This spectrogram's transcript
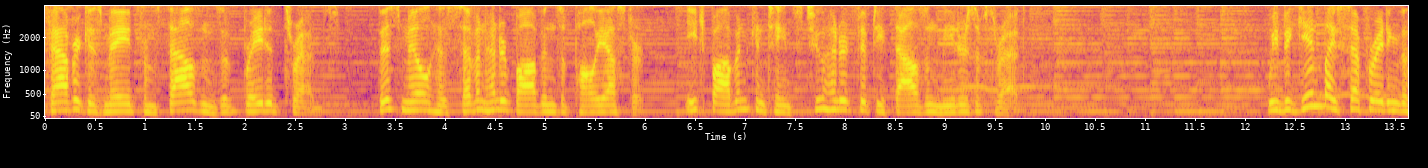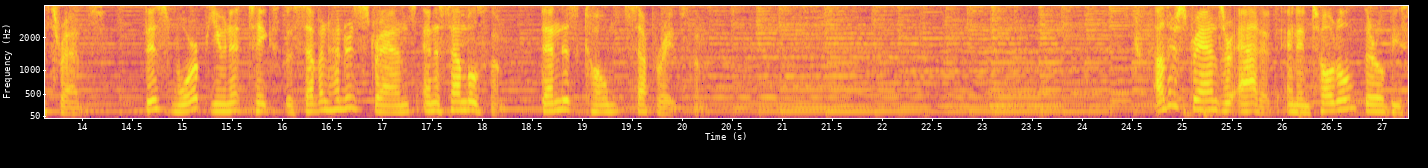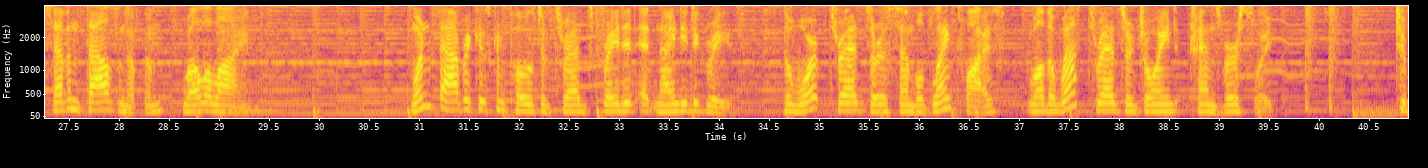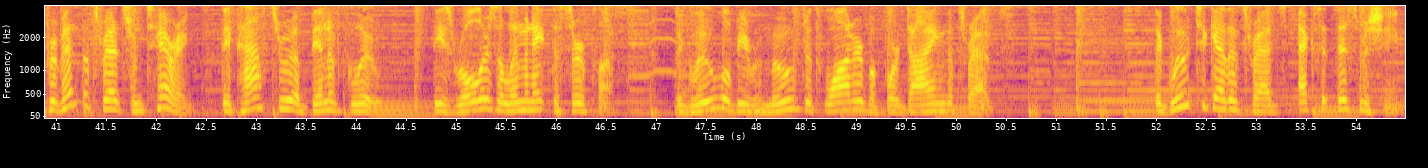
Fabric is made from thousands of braided threads. This mill has 700 bobbins of polyester. Each bobbin contains 250,000 meters of thread. We begin by separating the threads. This warp unit takes the 700 strands and assembles them. Then this comb separates them. Other strands are added, and in total, there will be 7,000 of them well aligned. One fabric is composed of threads braided at 90 degrees. The warp threads are assembled lengthwise, while the weft threads are joined transversely. To prevent the threads from tearing, they pass through a bin of glue. These rollers eliminate the surplus. The glue will be removed with water before dyeing the threads. The glued together threads exit this machine.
